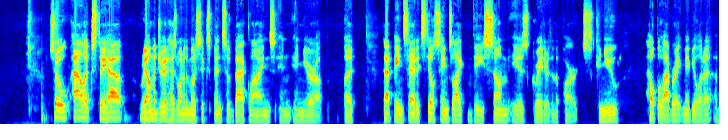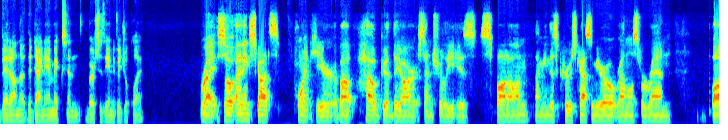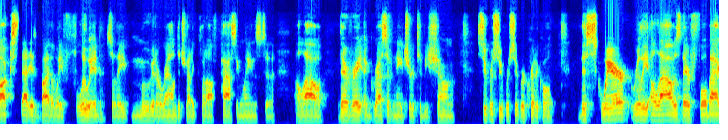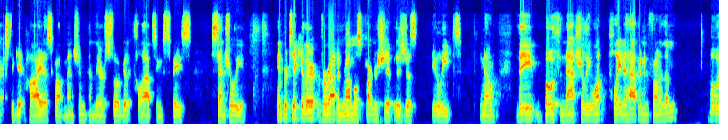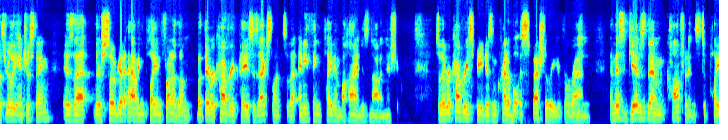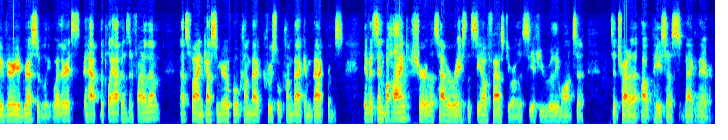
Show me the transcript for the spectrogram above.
So, Alex, they have Real Madrid has one of the most expensive backlines in, in Europe. But that being said, it still seems like the sum is greater than the parts. Can you help elaborate maybe a little a bit on the, the dynamics and versus the individual play? Right. So I think Scott's point here about how good they are centrally is spot on. I mean, this Kroos, Casemiro, Ramos, Varane, box that is, by the way, fluid. So they move it around to try to cut off passing lanes to allow their very aggressive nature to be shown. Super, super, super critical. This square really allows their fullbacks to get high, as Scott mentioned, and they're so good at collapsing space centrally. In particular, Varane and Ramos partnership is just elite. You know, they both naturally want play to happen in front of them, but what's really interesting is that they're so good at having play in front of them, but their recovery pace is excellent so that anything played in behind is not an issue. So their recovery speed is incredible, especially Varane. And this gives them confidence to play very aggressively. Whether it's the play happens in front of them, that's fine. Casemiro will come back, Kroos will come back and back press. If it's in behind, sure, let's have a race. Let's see how fast you are. Let's see if you really want to to try to outpace us back there.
